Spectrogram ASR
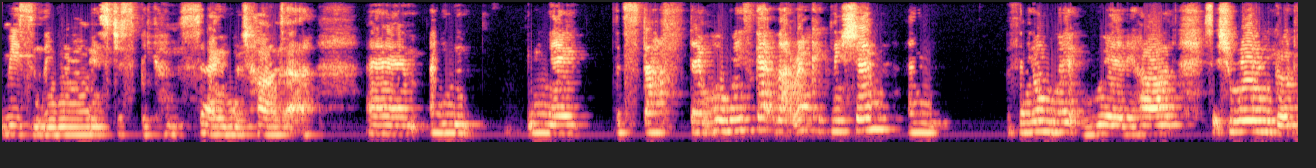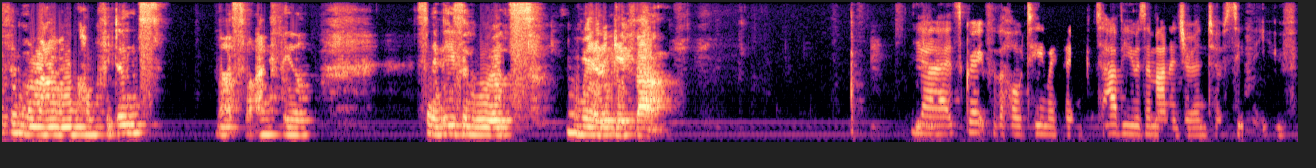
recently now it's just become so much harder. Um, and, you know, the staff don't always get that recognition and they all work really hard. So it's really good for morale and confidence. That's what I feel. So these awards really give that. Yeah, it's great for the whole team, I think, to have you as a manager and to have seen that you've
